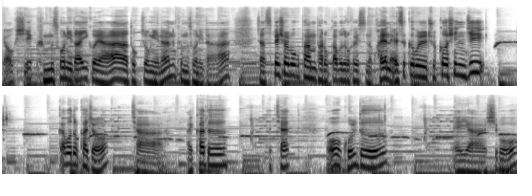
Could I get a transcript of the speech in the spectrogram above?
역시 금손이다 이거야. 독종이는 금손이다. 자, 스페셜 보급함 바로 까보도록 하겠습니다. 과연 S급을 줄 것인지 까보도록 하죠. 자, 알카드, 해챗, 오, 골드, AR 15.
